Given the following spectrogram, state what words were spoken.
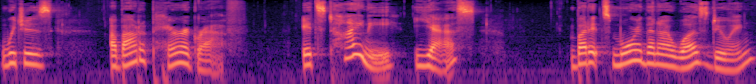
which is about a paragraph. It's tiny, yes, but it's more than I was doing,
